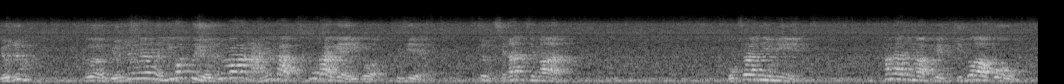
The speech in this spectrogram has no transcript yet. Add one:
요즘 그 요즘에는 이것도 요즘 말은 아니다. 쿨하게 이거 그지? 좀 지났지만 목사님이 하나님 앞에 기도하고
